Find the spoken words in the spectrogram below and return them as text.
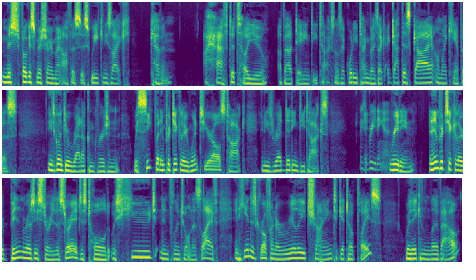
mis- focus missionary in my office this week, and he's like, Kevin, I have to tell you about dating detox. And I was like, what are you talking about? He's like, I got this guy on my campus, and he's going through a radical conversion with Seek, but in particular, he went to your all's talk, and he's read Dating Detox. He's reading it. Reading. And in particular, Ben and Rosie's story, the story I just told, was huge and influential in his life. And he and his girlfriend are really trying to get to a place where they can live out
